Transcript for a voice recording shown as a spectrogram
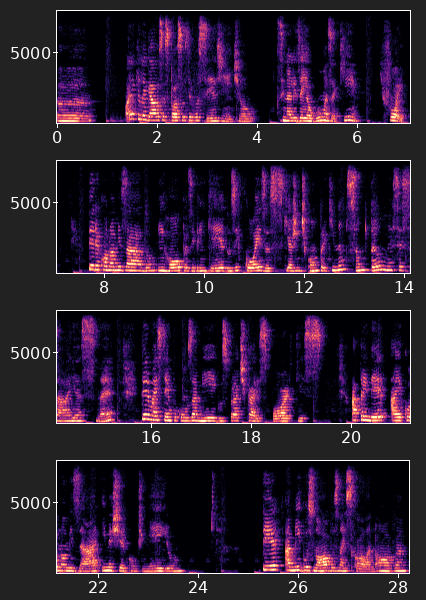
Uh, olha que legal as respostas de vocês, gente. Eu sinalizei algumas aqui, que foi ter economizado em roupas e brinquedos e coisas que a gente compra que não são tão necessárias, né? Ter mais tempo com os amigos, praticar esportes, aprender a economizar e mexer com dinheiro, ter amigos novos na escola nova,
